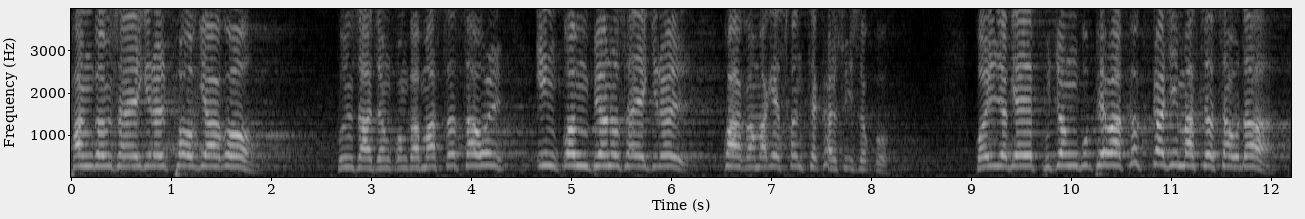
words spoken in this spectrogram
판검사의 길을 포기하고 군사정권과 맞서 싸울 인권 변호사의 길을 과감하게 선택할 수 있었고 권력의 부정부패와 끝까지 맞서 싸우다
